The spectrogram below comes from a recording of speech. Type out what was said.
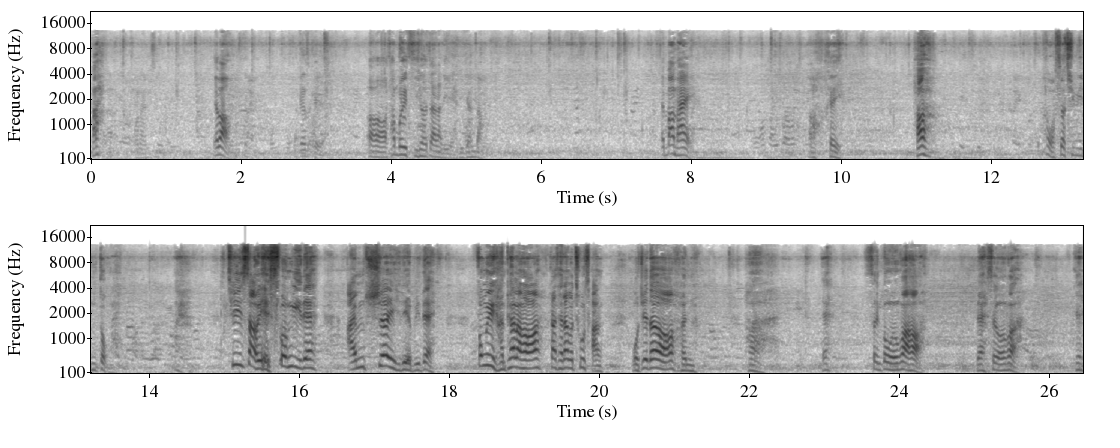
啊，我来吃，要不要？应该是可以的。呃，他们会集合在哪里？你讲到。要不安排？啊，可以。好，我是要去运动。哎呀，七少爷丰裕呢？I'm sure he'll be there。丰裕很漂亮哦，刚才他们出场，我觉得哦很，啊，哎，圣宫文化哈、来圣文化，OK，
